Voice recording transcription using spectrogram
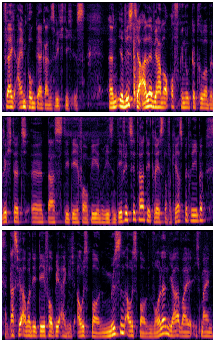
vielleicht ein Punkt, der ganz wichtig ist. Ähm, ihr wisst ja alle, wir haben auch oft genug darüber berichtet, äh, dass die DVB ein Riesendefizit hat, die Dresdner Verkehrsbetriebe, dass wir aber die DVB eigentlich ausbauen müssen, ausbauen wollen, ja, weil ich meine,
